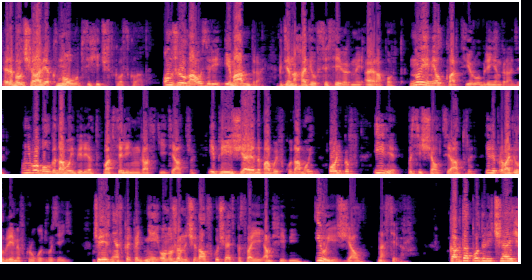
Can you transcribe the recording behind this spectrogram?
Это был человек нового психического склада. Он жил на озере Имандра, где находился северный аэропорт, но имел квартиру в Ленинграде. У него был годовой билет во все ленинградские театры, и приезжая на побывку домой, Ольгов или посещал театры, или проводил время в кругу друзей. Через несколько дней он уже начинал скучать по своей амфибии и уезжал на север. Когда подали чай,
